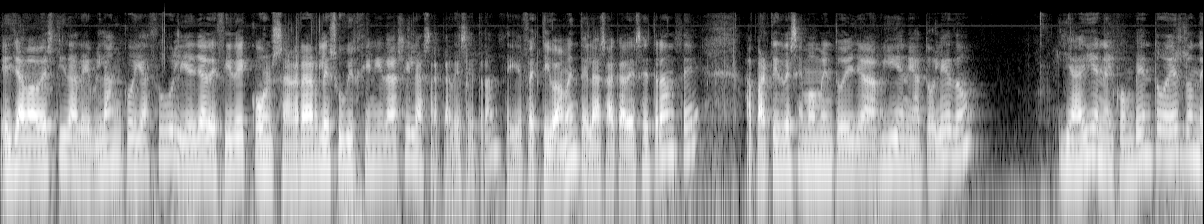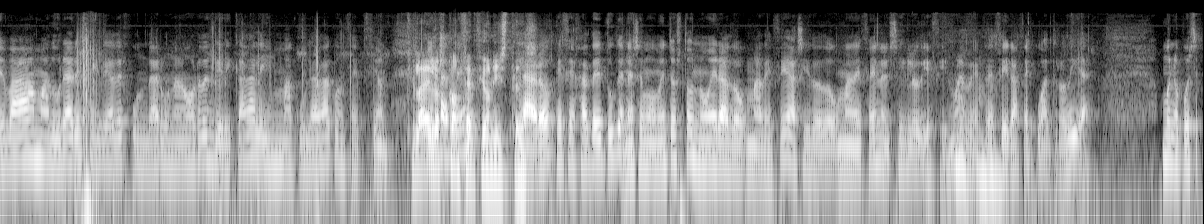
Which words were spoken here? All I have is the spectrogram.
ella va vestida de blanco y azul y ella decide consagrarle su virginidad si la saca de ese trance. Y efectivamente la saca de ese trance. A partir de ese momento ella viene a Toledo y ahí en el convento es donde va a madurar esa idea de fundar una orden dedicada a la Inmaculada Concepción. Que la de los concepcionistas. Claro, que fíjate tú que en ese momento esto no era dogma de fe, ha sido dogma de fe en el siglo XIX, es decir, hace cuatro días. Bueno, pues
